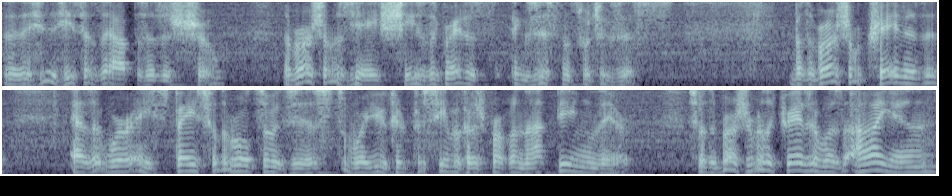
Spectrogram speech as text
He says the opposite is true. The Russian is Yesh, he's the greatest existence which exists. But the Russian created, as it were, a space for the world to exist where you could perceive a Kadosh Baruch not being there. So the Russian really created was Ayin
